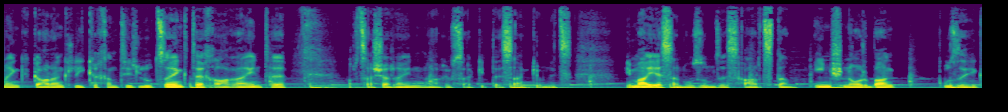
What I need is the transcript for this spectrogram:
մենք կարանք լիքը խնդիր լուծենք, թե խաղային, թե մրցաշարային աղյուսակի տեսանկյունից։ Հիմա ես եմ ուզում ձեզ հարց տամ. Ինչ նոր բան կուզեիք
